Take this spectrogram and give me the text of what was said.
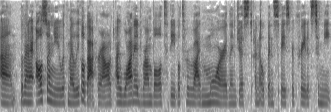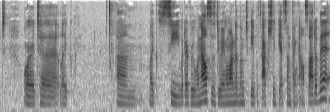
Um, but then I also knew with my legal background, I wanted Rumble to be able to provide more than just an open space for creatives to meet or to like um, like see what everyone else is doing. I wanted them to be able to actually get something else out of it,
